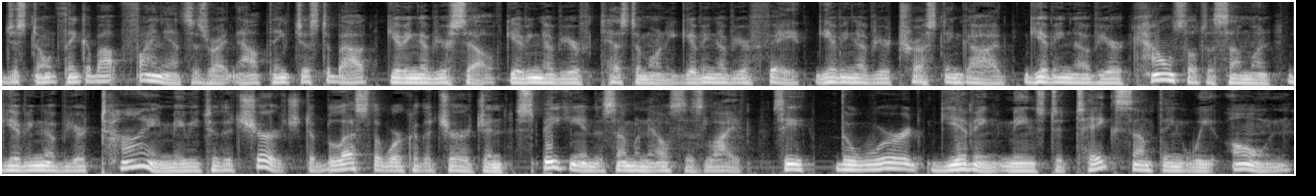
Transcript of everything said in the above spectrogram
just don't think about finances right now. Think just about giving of yourself, giving of your testimony, giving of your faith, giving of your trust in God, giving of your counsel to someone, giving of your time, maybe to the church, to bless the work of the church and speaking into someone else's life. See, the word giving means to take something we own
